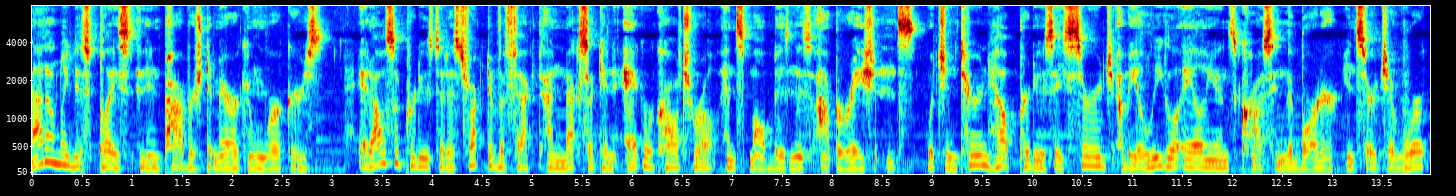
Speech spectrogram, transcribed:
not only displaced and impoverished American workers, it also produced a destructive effect on Mexican agricultural and small business operations, which in turn helped produce a surge of illegal aliens crossing the border in search of work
